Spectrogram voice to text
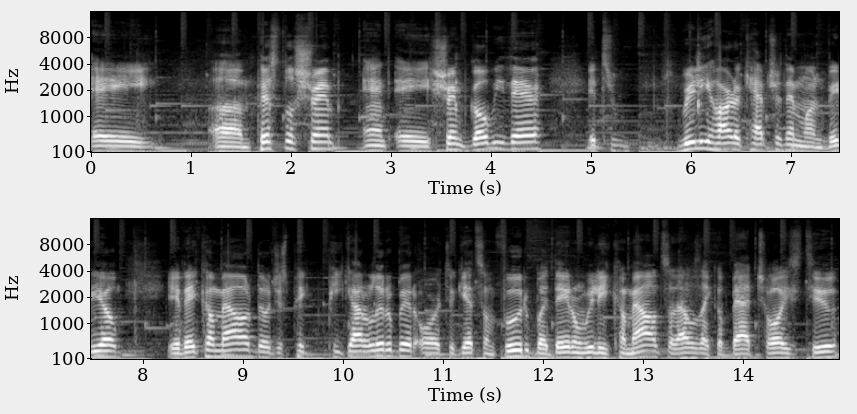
a um, pistol shrimp and a shrimp goby there. It's really hard to capture them on video. If they come out they'll just pick, peek out a little bit or to get some food but they don't really come out so that was like a bad choice too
